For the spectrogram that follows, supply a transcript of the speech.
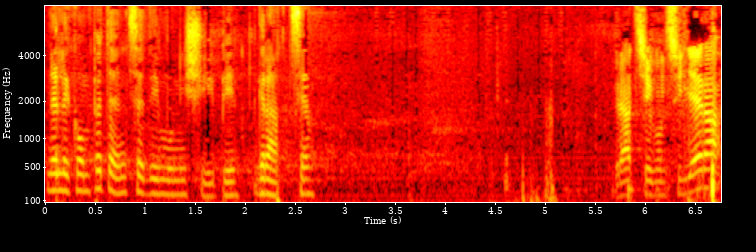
nelle competenze dei municipi. Grazie. Grazie consigliera.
